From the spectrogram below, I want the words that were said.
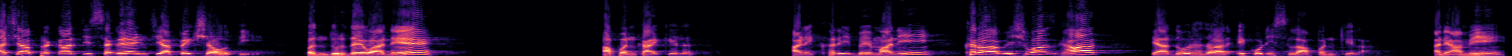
अशा प्रकारची सगळ्यांची अपेक्षा होती. पण दुर्दैवाने आपण काय केलं? आणि खरी बेमानी खरा विश्वासघात त्या दोन हजार एकोणीसला आपण केला. आणि आम्ही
